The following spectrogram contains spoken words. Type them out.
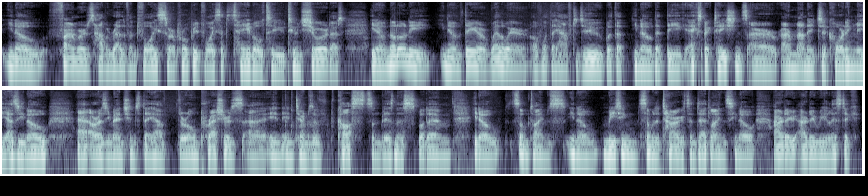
you know farmers have a relevant voice or appropriate voice at the table to to ensure that you know not only you know they are well aware of what they have to do, but that you know that the expectations are are managed accordingly. As you know, uh, or as you mentioned, they have their own pressures uh, in in terms of costs and business. But um, you know sometimes you know meeting some of the targets and deadlines You know, are they are they realistic?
